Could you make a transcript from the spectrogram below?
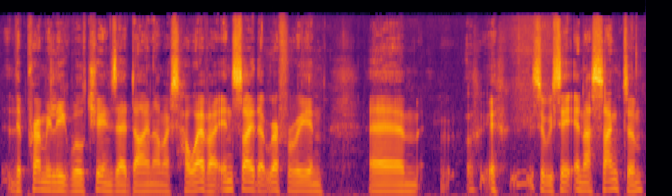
the Premier League will change their dynamics. However, inside that refereeing, um, so we say in a sanctum,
